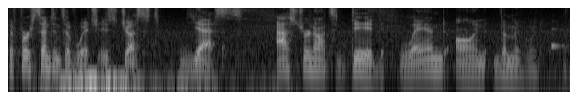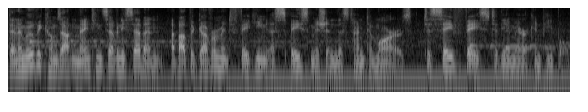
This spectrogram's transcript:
The first sentence of which is just yes, astronauts did land on the moon. But then a movie comes out in 1977 about the government faking a space mission, this time to Mars, to save face to the American people.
